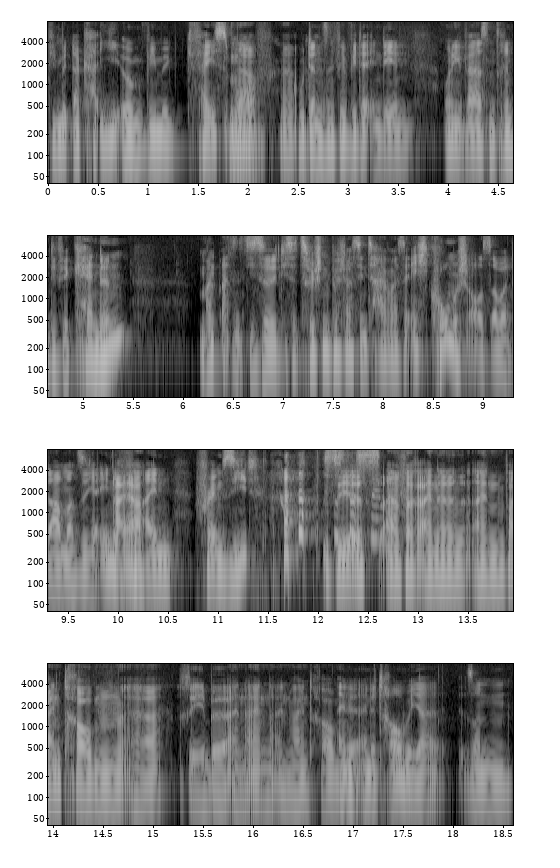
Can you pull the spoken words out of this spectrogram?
Wie mit einer KI irgendwie, mit Face Morph. Ja, ja. Gut, dann sind wir wieder in den Universen drin, die wir kennen. Man, also diese, diese Zwischenbilder sehen teilweise echt komisch aus, aber da man sie ja eh nur Ah, ja. für einen Frame sieht, Sie ist einfach eine ein Weintraubenrebe, äh, ein, ein, ein Weintrauben. eine, eine Traube, ja, so ein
